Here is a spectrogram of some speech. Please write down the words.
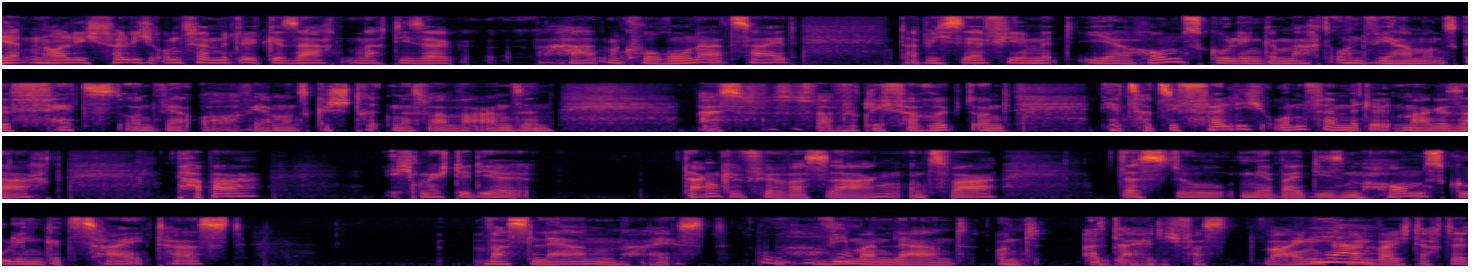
Die hat neulich völlig unvermittelt gesagt, nach dieser harten Corona-Zeit, da habe ich sehr viel mit ihr Homeschooling gemacht und wir haben uns gefetzt und wir, oh, wir haben uns gestritten, das war Wahnsinn. Es, es war wirklich verrückt und jetzt hat sie völlig unvermittelt mal gesagt, Papa, ich möchte dir Danke für was sagen und zwar, dass du mir bei diesem Homeschooling gezeigt hast, was Lernen heißt, wow. wie man lernt. Und also da hätte ich fast weinen ja. können, weil ich dachte,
